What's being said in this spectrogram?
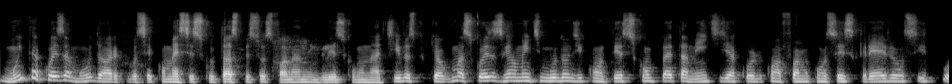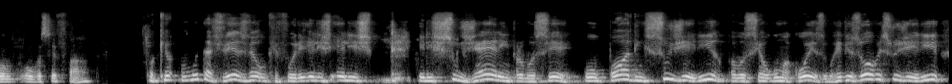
muita coisa muda a hora que você começa a escutar as pessoas falando inglês como nativas, porque algumas coisas realmente mudam de contexto completamente de acordo com a forma como você escreve ou, se, ou, ou você fala. Porque muitas vezes, o que for, eles, eles, eles sugerem para você, ou podem sugerir para você alguma coisa, o revisor vai sugerir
